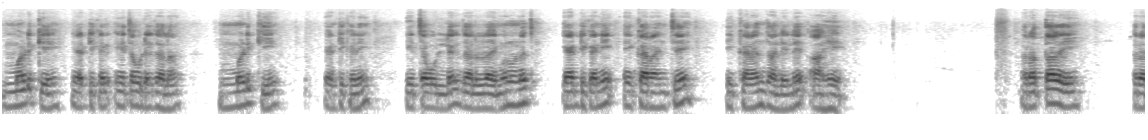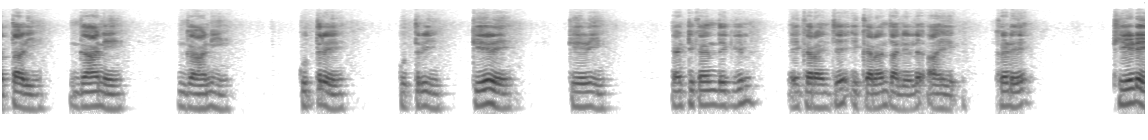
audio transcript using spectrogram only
मडके या ठिकाणी याचा उल्लेख झाला. मडकी या ठिकाणी याचा उल्लेख झालेला आहे. म्हणूनच या ठिकाणी एकारांचे एकारांत झालेले आहे. रताळे रताळी गाणे गाणी कुत्रे कुत्री केळे केळी या ठिकाणी देखील एकारांचे एकारांत झालेले आहे. खडे खेडे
